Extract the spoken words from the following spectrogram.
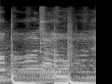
all I want.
